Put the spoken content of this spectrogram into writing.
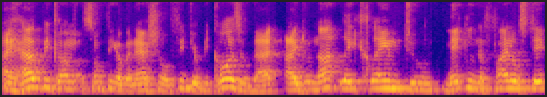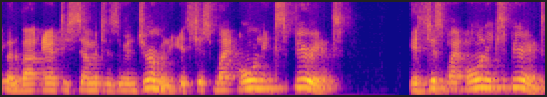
I have become something of a national figure because of that. I do not lay claim to making the final statement about anti Semitism in Germany. It's just my own experience. It's just my own experience.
